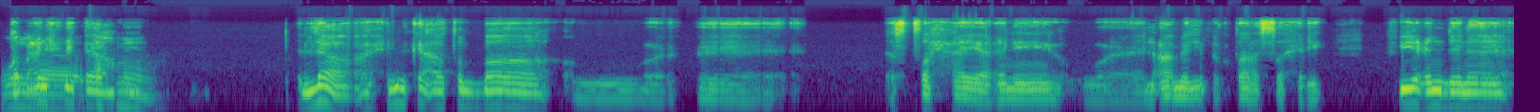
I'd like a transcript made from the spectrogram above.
ولا تخمين؟ لا إحنا كأطباء الصحة يعني والعاملين في القطاع الصحي في عندنا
